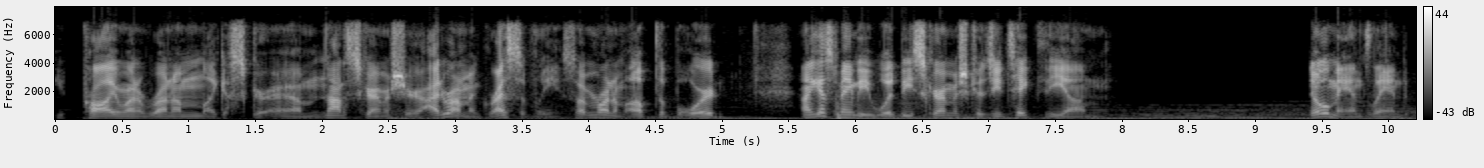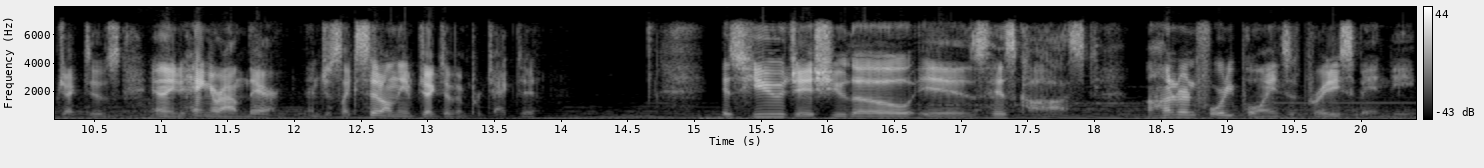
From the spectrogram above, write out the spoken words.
you'd probably want to run him like a um, not a skirmisher. I'd run him aggressively, so I'm run him up the board. I guess maybe it would be skirmish because you take the um, no man's land objectives and then you hang around there and just like sit on the objective and protect it. His huge issue though is his cost. 140 points is pretty spendy.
